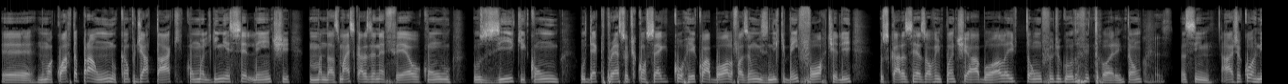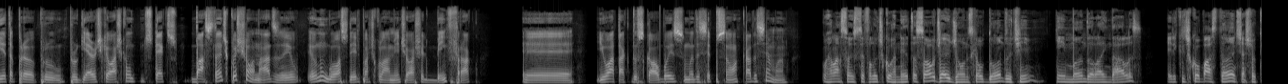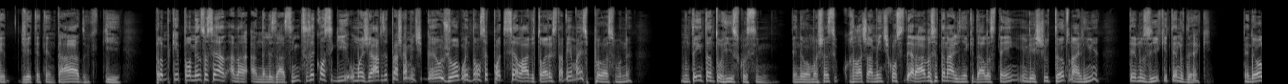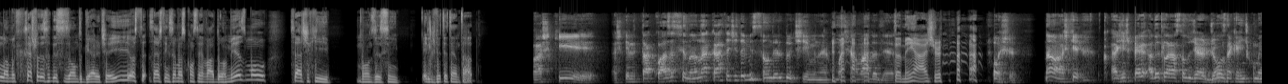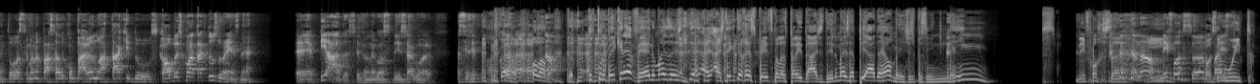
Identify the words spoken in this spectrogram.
É, numa quarta para um no campo de ataque, com uma linha excelente, uma das mais caras da NFL, com o, o Zeke, com o Dak Prescott consegue correr com a bola, fazer um sneak bem forte ali. Os caras resolvem pantear a bola e tomam um field goal da vitória. Então, Ah, assim, haja corneta pra, pro, pro Garrett, que eu acho que é um dos técnicos bastante questionados. Eu, eu não gosto dele particularmente, eu acho ele bem fraco. É, E o ataque dos Cowboys, uma decepção a cada semana. Com relação a isso que você falou de corneta, só o Jerry Jones, que é o dono do time, quem manda lá em Dallas, ele criticou bastante, achou que devia ter tentado, que. Pelo, que, pelo menos se você ana- analisar assim, se você conseguir uma jarda, você praticamente ganhou o jogo, então você pode selar a vitória, que está bem mais próximo, né? Não tem tanto risco assim, entendeu? É uma chance relativamente considerável você ter na linha que Dallas tem, investiu tanto na linha, ter no Zeke e ter no deck. Entendeu, Lama? O que você achou dessa decisão do Garrett aí? Ou você acha que tem que ser mais conservador mesmo? Ou você acha que, vamos dizer assim, ele devia ter tentado? Eu acho que. Acho que ele tá quase assinando a carta de demissão dele do time, né? Com uma chamada dessa. Também acho. Poxa. Não, acho que a gente pega a declaração do Jerry Jones, né, que a gente comentou a semana passada, comparando o ataque dos Cowboys com o ataque dos Rams, né? É piada você ver um negócio desse agora. Assim, você... Ô, Lama, tu- tudo bem que ele é velho, mas a gente, a- a gente tem que ter respeito pela, pela idade dele, mas é piada realmente. Tipo assim, nem. Nem forçando. Não, nem forçando. Forçando mas- muito.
